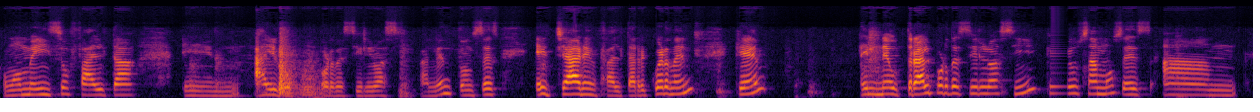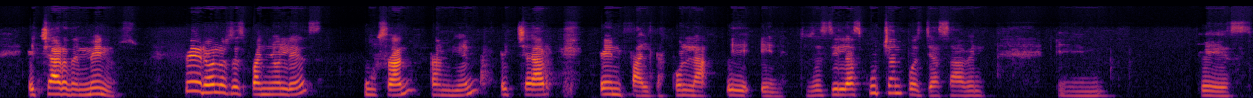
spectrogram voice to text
Como me hizo falta em, algo, por decirlo así, ¿vale? Entonces, echar en falta. Recuerden que el neutral, por decirlo así, que usamos es echar de menos, pero los españoles usan también echar en falta con la EN. Entonces, si la escuchan, pues ya saben eh, que es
